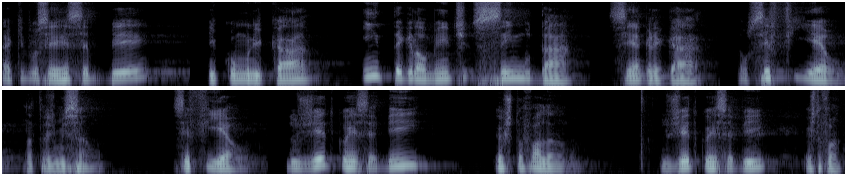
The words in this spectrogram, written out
é que você receber e comunicar integralmente sem mudar, sem agregar. Então, ser fiel na transmissão. Ser fiel. Do jeito que eu recebi, eu estou falando. Do jeito que eu recebi, eu estou falando.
